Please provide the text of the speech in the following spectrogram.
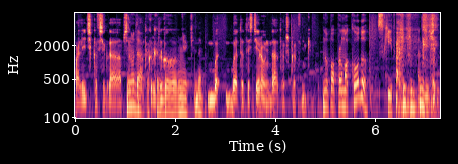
политика всегда абсолютно Ну да, как, как было в Нюке, да. Бета-тестирование, да, так же, как в Нюке. Ну, по промокоду скидка. Отлично.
